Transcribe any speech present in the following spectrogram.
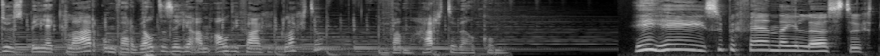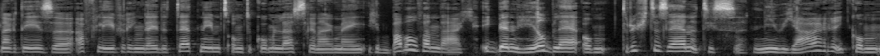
Dus ben jij klaar om vaarwel te zeggen aan al die vage klachten? Van harte welkom. Hey, hey, super fijn dat je luistert naar deze aflevering, dat je de tijd neemt om te komen luisteren naar mijn gebabbel vandaag. Ik ben heel blij om terug te zijn. Het is uh, nieuw jaar. Ik kom uh,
